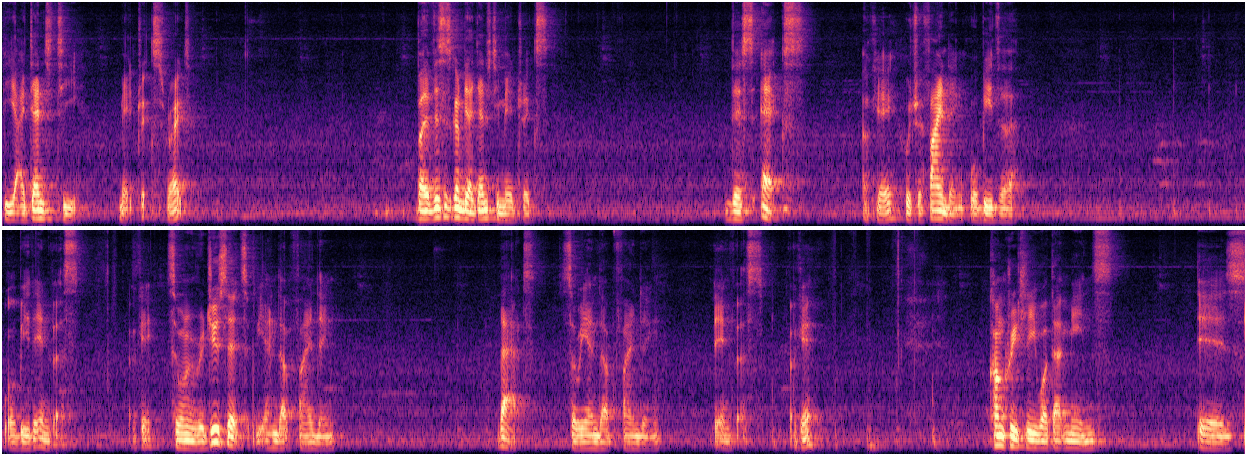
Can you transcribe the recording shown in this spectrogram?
the identity matrix, right? But if this is going to be identity matrix, this x, okay, which we're finding, will be the will be the inverse. Okay, so when we reduce it, we end up finding that. So we end up finding the inverse. Okay. Concretely, what that means is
